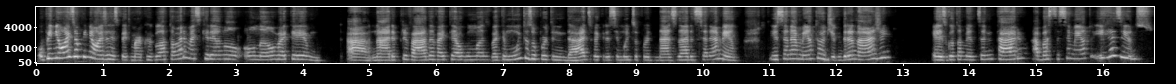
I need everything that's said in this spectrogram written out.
opiniões e opiniões a respeito do marco regulatório, mas querendo ou não, vai ter a, na área privada vai ter algumas, vai ter muitas oportunidades, vai crescer muitas oportunidades na área de saneamento. E saneamento, eu digo, drenagem, esgotamento sanitário, abastecimento e resíduos.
